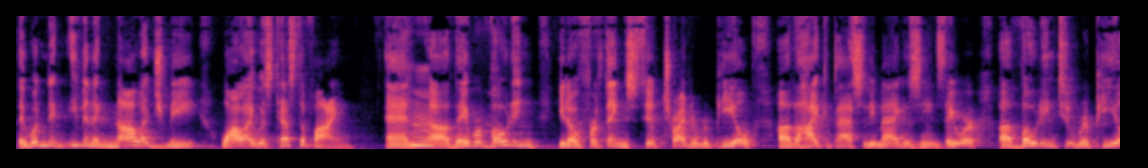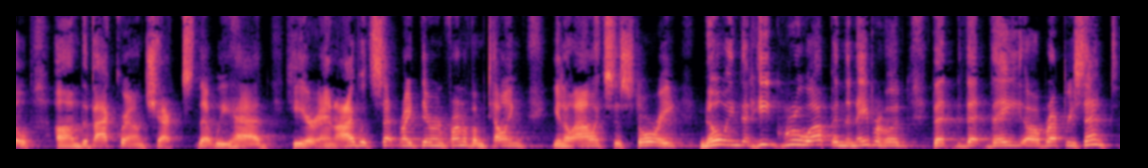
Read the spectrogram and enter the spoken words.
They wouldn't even acknowledge me while I was testifying. And hmm. uh, they were voting, you know, for things to try to repeal uh, the high capacity magazines. They were uh, voting to repeal um, the background checks that we had here. And I would sit right there in front of them, telling, you know, Alex's story, knowing that he grew up in the neighborhood that that they uh, represent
